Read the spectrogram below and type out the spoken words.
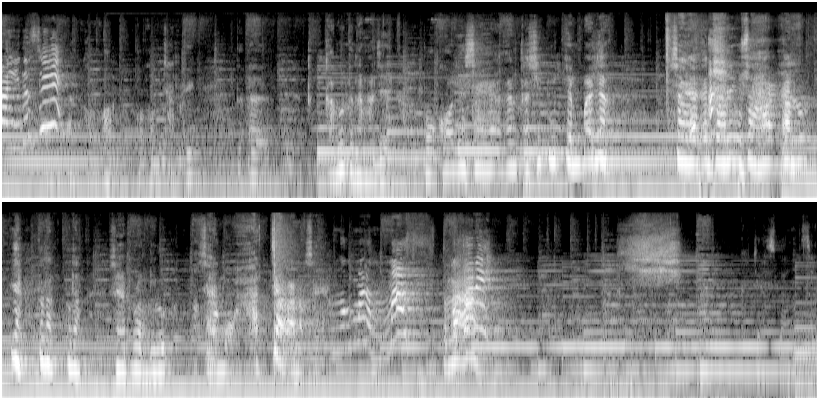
orang itu sih? Kokom, kokom cantik. Eh, kamu tenang aja. Pokoknya saya akan kasih duit yang banyak. Saya akan cari usahakan. Ya, tenang, tenang. Saya pulang dulu. Saya mau hajar anak saya. Mau ke mana? Mas! Tenang. Jelas banget sih.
